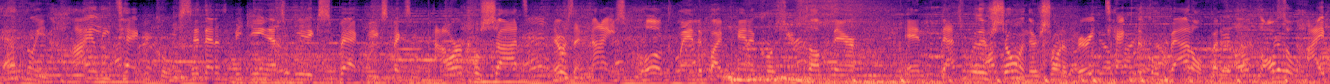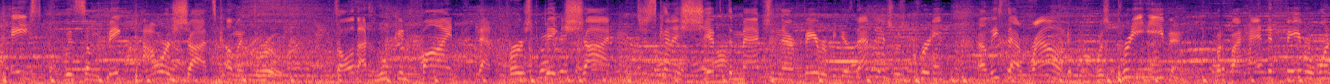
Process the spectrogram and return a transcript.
definitely highly technical. We said that at the beginning. That's what we'd expect. We expect some powerful shots. There was a nice hook landed by Panicos Yusuf there. And that's what they're showing. They're showing a very technical battle, but it's also high-paced with some big power shots coming through. It's all about who can find that first big shot, just kind of shift the match in their favor because that match was pretty, at least that round was pretty even. But if I had to favor one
